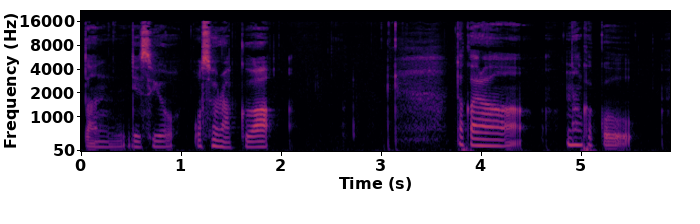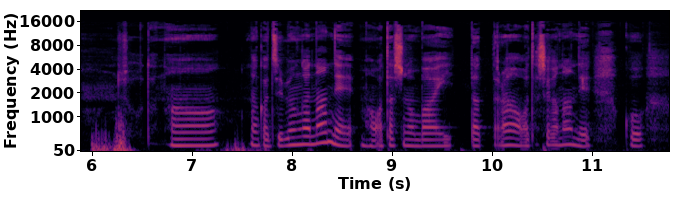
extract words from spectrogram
たんですよ。おそらくは。だからなんかこうそうだな。なんか自分がなんで、まあ、私の場合だったら私がなんでこう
